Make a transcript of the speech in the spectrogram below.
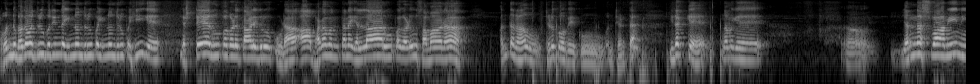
ಒಂದು ಭಗವದ್ ರೂಪದಿಂದ ಇನ್ನೊಂದು ರೂಪ ಇನ್ನೊಂದು ರೂಪ ಹೀಗೆ ಎಷ್ಟೇ ರೂಪಗಳು ತಾಳಿದರೂ ಕೂಡ ಆ ಭಗವಂತನ ಎಲ್ಲ ರೂಪಗಳು ಸಮಾನ ಅಂತ ನಾವು ತಿಳ್ಕೋಬೇಕು ಅಂತ ಹೇಳ್ತಾ, ಇದಕ್ಕೆ ನಮಗೆ ಎನ್ನ ಸ್ವಾಮಿ ನೀ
